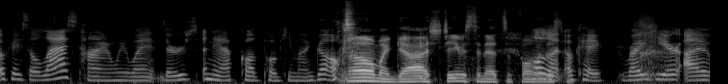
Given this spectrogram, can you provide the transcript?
Okay, so last time we went, there's an app called Pokemon Go. Oh my gosh, Jameson had some fun Hold with on. one. Okay, right here, I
